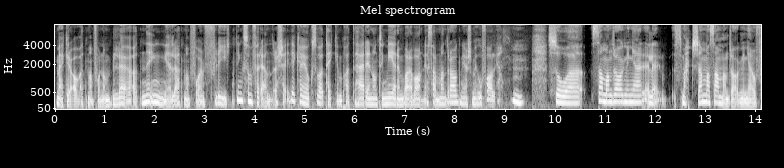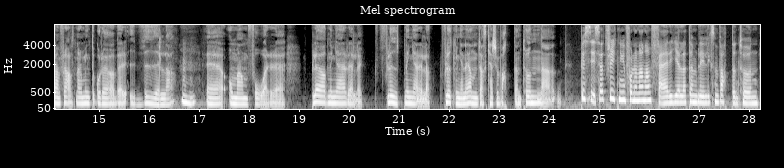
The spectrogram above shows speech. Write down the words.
märker av att man får någon blödning eller att man får en flytning som förändrar sig. Det kan ju också vara ett tecken på att det här är någonting mer än bara vanliga sammandragningar som är ofarliga. Mm. Så uh, sammandragningar, eller smärtsamma sammandragningar och framförallt när de inte går över i vila, mm. eh, om man får eh, blödningar eller flytningar eller att flytningen ändras, kanske vattentunna. Precis, att flytningen får någon annan färg eller att den blir liksom vattentunn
